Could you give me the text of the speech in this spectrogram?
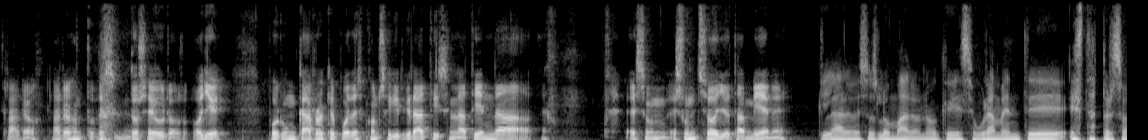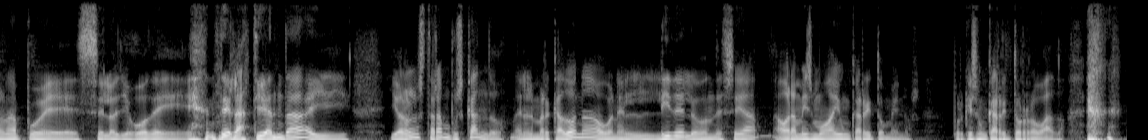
Claro, claro, entonces 2 euros. Oye, por un carro que puedes conseguir gratis en la tienda, es un, es un chollo también, ¿eh? Claro, eso es lo malo, ¿no? Que seguramente esta persona pues se lo llevó de, de la tienda y, y, ahora lo estarán buscando en el Mercadona o en el Lidl o donde sea. Ahora mismo hay un carrito menos, porque es un carrito robado.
